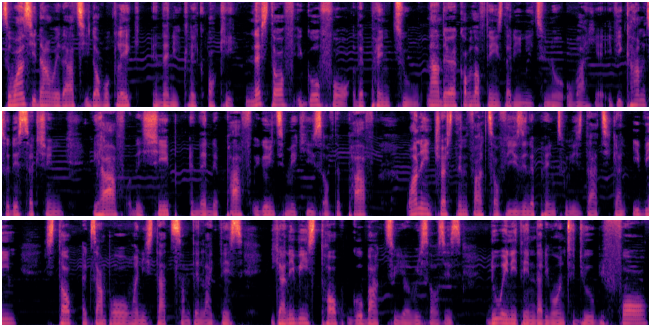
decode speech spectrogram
so once you're done with that, you double click and then you click OK. Next off, you go for the pen tool. Now there are a couple of things that you need to know over here. If you come to this section, you have the shape and then the path. We're going to make use of the path. One interesting fact of using the pen tool is that you can even stop example when you start something like this you can even stop go back to your resources do anything that you want to do before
